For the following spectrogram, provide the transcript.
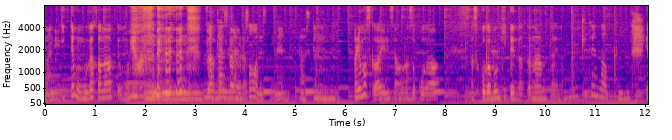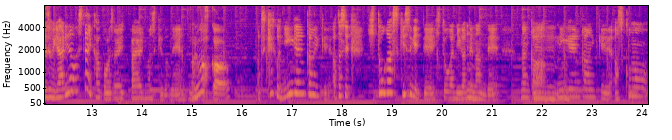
かうんっても無駄かなって思いまうんすね。残念ながら。そうですね。確かに、うんうん。ありますか？ゆりさんあそこがあそこが分岐点だったなみたいな。分岐点だって思ういやでもやり直したい過去はそれはいっぱいありますけどね。ありますか？私結構人間関係私人が好きすぎて人が苦手なんで、なんかうんうんうん。人間関係あそこの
